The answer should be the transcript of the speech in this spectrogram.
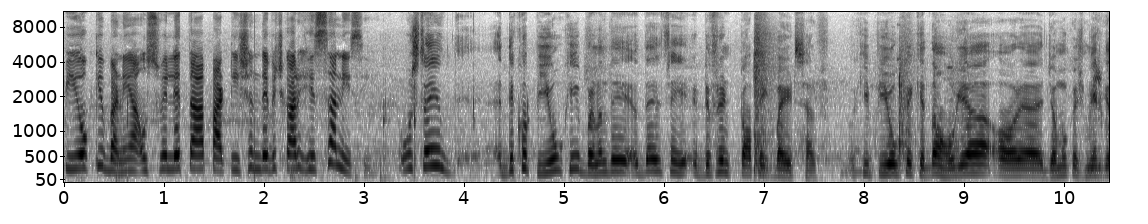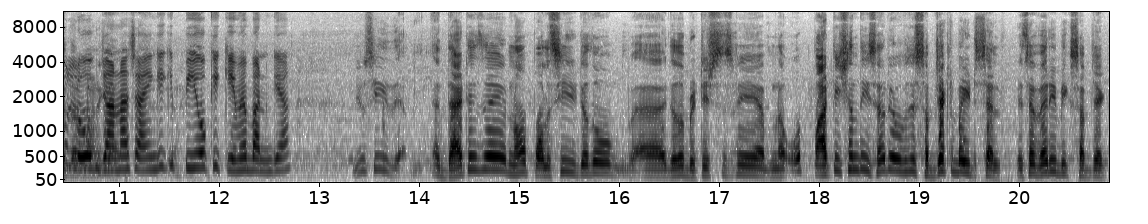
ਪੀਓਕੇ ਬਣਿਆ ਉਸ ਵੇਲੇ ਤਾਂ ਪਾਰਟੀਸ਼ਨ ਦੇ ਵਿਚਕਾਰ ਹਿੱਸਾ ਨਹੀਂ ਸੀ। ਉਸ ਟਾਈਮ ਦੇਖੋ ਪੀਓਕੇ ਬਣਨ ਦੇ ਡਿਫਰੈਂਟ ਟਾਪਿਕ ਬਾਈ ਇਟਸੈਲਫ ਕਿ ਪੀਓਕੇ ਕਿੱਦਾਂ ਹੋ ਗਿਆ ਔਰ ਜੰਮੂ ਕਸ਼ਮੀਰ ਕਿੱਦਾਂ ਲੋਕ ਬਣ ਗਿਆ। ਜਾਨਣਾ ਚਾहेंगे ਕਿ ਪੀਓਕੇ ਕਿਵੇਂ ਬਣ ਗਿਆ। You see that is a no policy ਜਦੋਂ ਜਦੋਂ ਬ੍ਰਿਟਿਸ਼ਰਸ ਨੇ ਆਪਣਾ, ਉਹ ਪਾਰਟੀਸ਼ਨ ਦੀ ਸਰ ਉਹ subject by itself it's a very big subject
